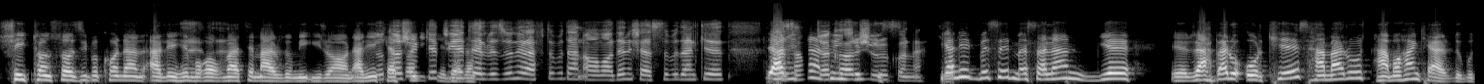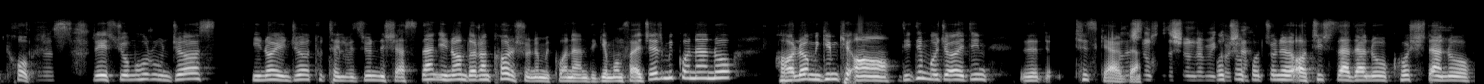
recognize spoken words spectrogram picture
شیطان سازی بکنن علیه مقاومت مردمی ایران علیه کسانی که, که توی تلویزیون رفته بودن آماده نشسته بودن که از همونجا کار شروع کنن یعنی مثل مثلا یه رهبر ارکست همه رو هماهنگ کرده بود. خب رئیس جمهور اونجاست اینا اینجا تو تلویزیون نشستن اینا هم دارن کارشونو می‌کنن دیگه منفجر می‌کنن و حالا میگیم که آه دیدیم مجاهدین چیز کردن. خودشون رو می‌کشن. خودشون آتیش زدن و کشتن و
